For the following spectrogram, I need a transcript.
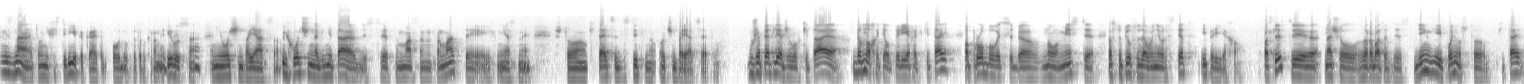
не знаю, это у них истерия какая-то по поводу этого коронавируса. Они очень боятся. Их очень нагнетают здесь средства массовой информации, их местные, что китайцы действительно очень боятся этого. Уже пять лет живу в Китае. Давно хотел переехать в Китай, попробовать себя в новом месте. Поступил сюда в университет и переехал. Впоследствии начал зарабатывать здесь деньги и понял, что Китай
